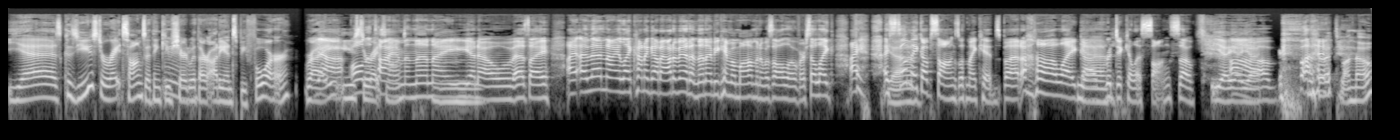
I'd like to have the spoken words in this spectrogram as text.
Yes, because you used to write songs. I think you've shared Mm. with our audience before, right? Yeah, you used all to the write time. songs. And then I, you Mm. know, as I, I, and then I like kind of got out of it, and then I became a mom, and it was all over. So like, I, I still make up songs with my kids, but uh, like Yeah. uh, ridiculous songs. So Yeah, yeah, yeah. uh, but That's fun though.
